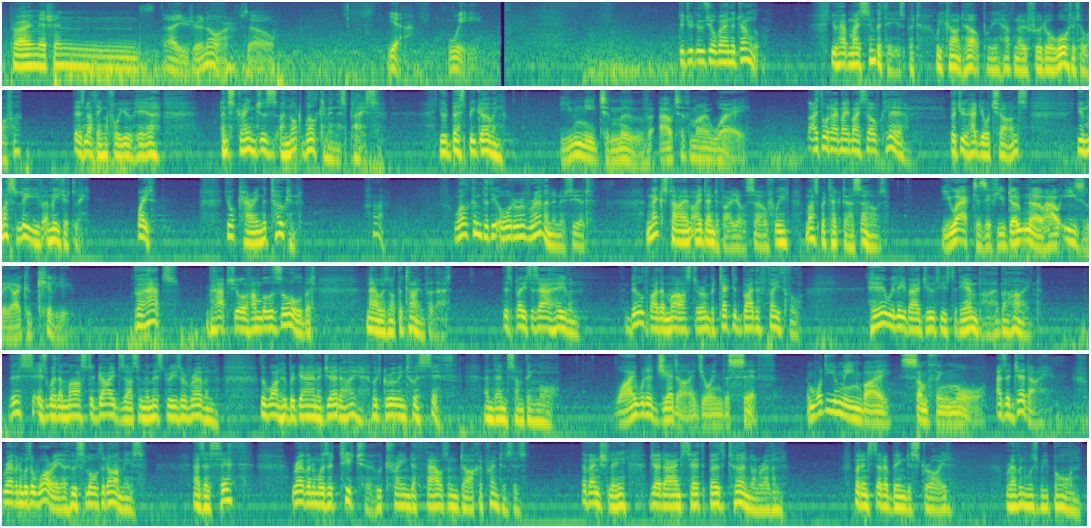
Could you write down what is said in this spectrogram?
Priority missions I usually ignore, so yeah, we. Did you lose your way in the jungle? You have my sympathies, but we can't help. We have no food or water to offer. There's nothing for you here. And strangers are not welcome in this place. You'd best be going. You need to move out of my way. I thought I made myself clear, but you had your chance. You must leave immediately. Wait. You're carrying the token. Huh. Welcome to the Order of Revan, Initiate. Next time, identify yourself. We must protect ourselves. You act as if you don't know how easily I could kill you. Perhaps. Perhaps you'll humble us all, but now is not the time for that. This place is our haven, built by the Master and protected by the faithful. Here we leave our duties to the Empire behind. This is where the Master guides us in the mysteries of Revan, the one who began a Jedi, but grew into a Sith, and then something more. Why would a Jedi join the Sith? And what do you mean by something more? As a Jedi, Revan was a warrior who slaughtered armies. As a Sith, Revan was a teacher who trained a thousand dark apprentices. Eventually, Jedi and Sith both turned on Revan. But instead of being destroyed, Revan was reborn.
